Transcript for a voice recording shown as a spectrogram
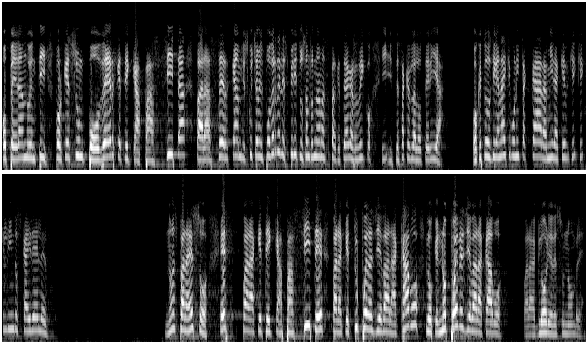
operando en ti, porque es un poder que te capacita para hacer cambio. Escúchame, el poder del Espíritu Santo no nada más es para que te hagas rico y, te saques la lotería. O que todos digan, ay, qué bonita cara, mira, qué, qué, qué lindos caireles. No es para eso, es para que te capacite, para que tú puedas llevar a cabo lo que no puedes llevar a cabo, para la gloria de su nombre.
